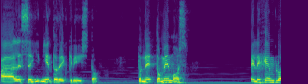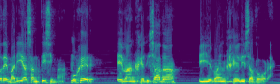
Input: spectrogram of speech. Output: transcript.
al seguimiento de Cristo. Tomemos el ejemplo de María Santísima, mujer evangelizada y evangelizadora.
